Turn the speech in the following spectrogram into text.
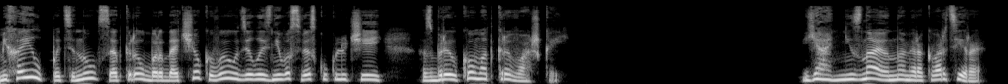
Михаил потянулся, открыл бардачок и выудил из него связку ключей с брелком-открывашкой. «Я не знаю номера квартиры».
